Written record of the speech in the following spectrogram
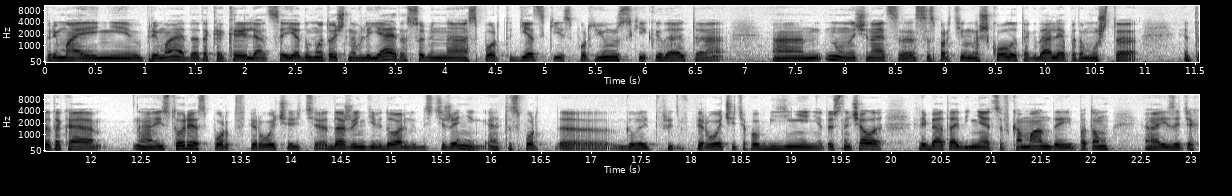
прямая и не прямая, да, такая корреляция. Я думаю, точно влияет, особенно спорт детский, спорт юношеский, когда это ну, начинается со спортивной школы и так далее, потому что это такая Э, история спорт в первую очередь, э, даже индивидуальных достижений, это спорт э, говорит в первую очередь об объединении. То есть сначала ребята объединяются в команды, и потом э, из этих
